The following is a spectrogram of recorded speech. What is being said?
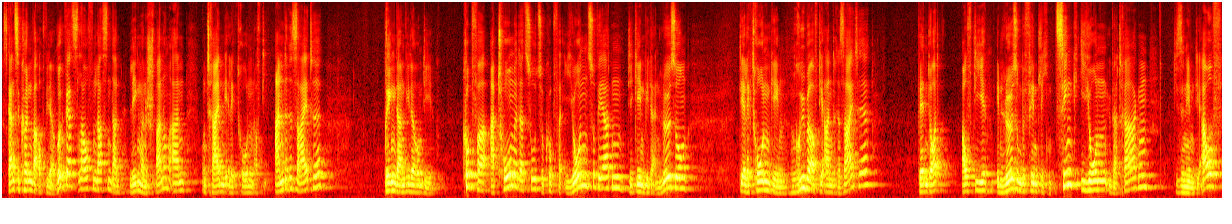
Das Ganze können wir auch wieder rückwärts laufen lassen, dann legen wir eine Spannung an und treiben die Elektronen auf die andere Seite, bringen dann wiederum die Kupferatome dazu, zu Kupferionen zu werden. Die gehen wieder in Lösung die Elektronen gehen rüber auf die andere Seite, werden dort auf die in Lösung befindlichen Zinkionen übertragen. Diese nehmen die auf,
